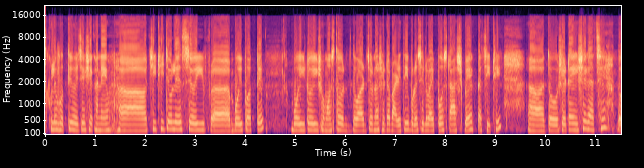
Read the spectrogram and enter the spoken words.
স্কুলে ভর্তি হয়েছে, সেখানে চিঠি চলে এসছে ওই বইপত্রের। বই টই সমস্ত দেওয়ার জন্য সেটা বাড়িতেই বলেছিল বাই পোস্ট আসবে একটা চিঠি। তো সেটা এসে গেছে, তো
